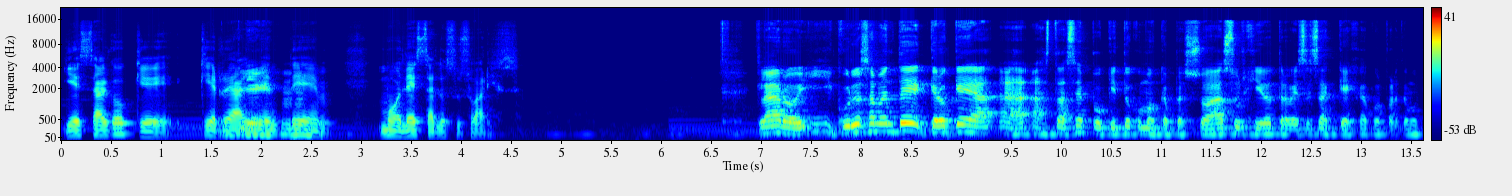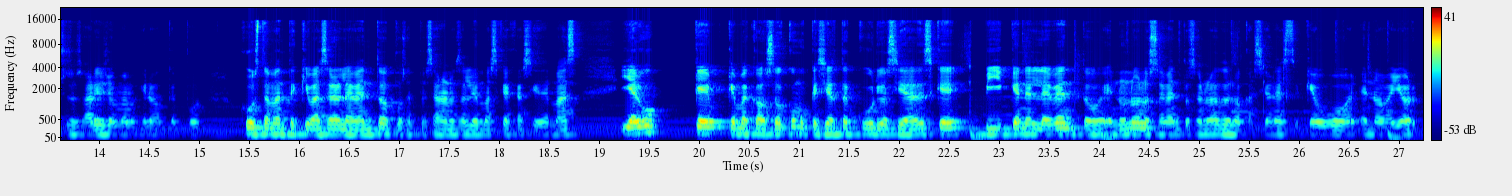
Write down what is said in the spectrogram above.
y es algo que, realmente molesta a los usuarios. Claro, y curiosamente creo que hasta hace poquito como que empezó a surgir otra vez esa queja por parte de muchos usuarios. Yo me imagino que por justamente que iba a ser el evento, pues empezaron a salir más quejas y demás. Y algo que, me causó como que cierta curiosidad es que vi que en el evento, en uno de los eventos, en una de las ocasiones que hubo en Nueva York,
